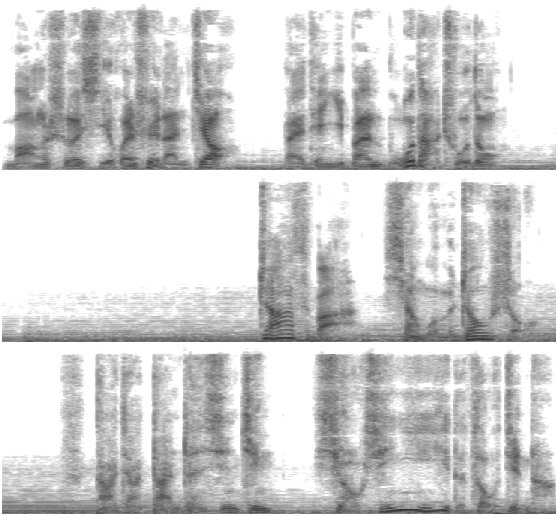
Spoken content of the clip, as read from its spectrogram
蟒蛇喜欢睡懒觉，白天一般不大出动。扎斯巴向我们招手，大家胆战心惊，小心翼翼的走近他。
